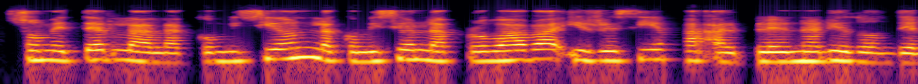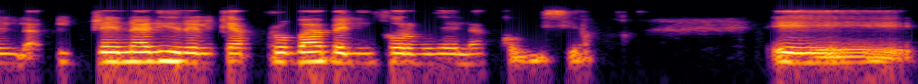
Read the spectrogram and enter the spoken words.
someterla a la comisión, la comisión la aprobaba y recibía al plenario donde el, plenario era el que aprobaba el informe de la comisión. Eh,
